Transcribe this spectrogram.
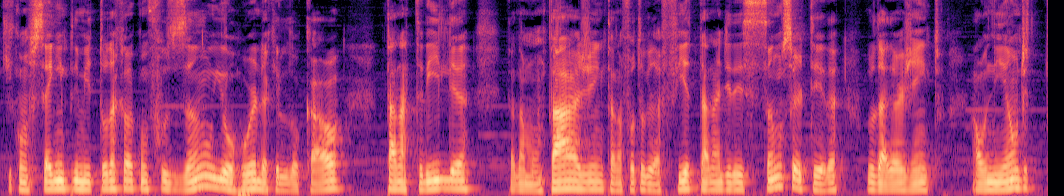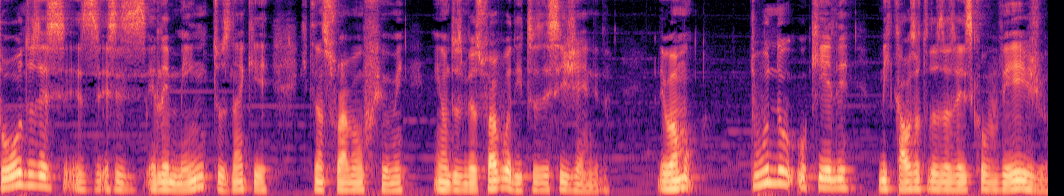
que consegue imprimir toda aquela confusão e horror daquele local. Tá na trilha, tá na montagem, tá na fotografia, tá na direção certeira do Dario Argento a união de todos esses, esses elementos né, que, que transformam o filme em um dos meus favoritos desse gênero. Eu amo tudo o que ele me causa todas as vezes que eu vejo.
